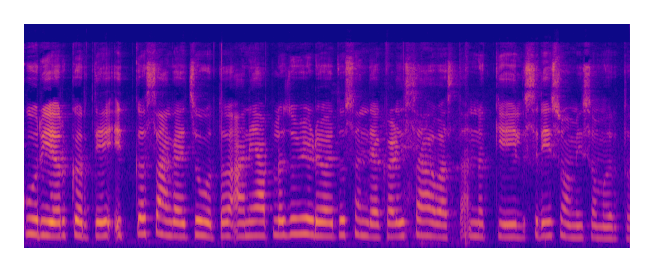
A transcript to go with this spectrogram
कुरिअर करते. इतकंच सांगायचं होतं आणि आपला जो व्हिडिओ आहे तो संध्याकाळी सहा वाजता नक्की येईल. श्री स्वामी समर्थ.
